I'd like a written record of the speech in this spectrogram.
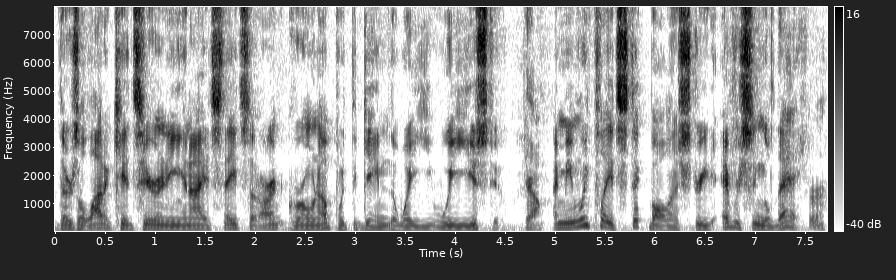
there's a lot of kids here in the United States that aren't growing up with the game the way we used to. Yeah. I mean, we played stickball in the street every single day. Sure.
